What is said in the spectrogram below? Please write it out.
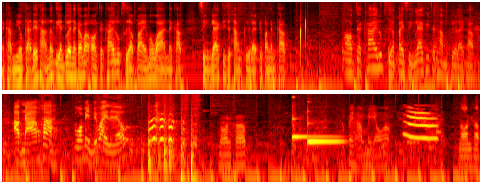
นะครับมีโอกาสได้ถามนักเรียนด้วยนะครับว่าออกจากค่ายลูกเสือไปเมื่อวานนะครับสิ่งแรกที่จะทำคืออะไรไปฟังกันครับ ออกจากค่ายลูกเสือไปสิ่งแรกที่จะทำคืออะไรครับ อาบน้ำค่ะ ตัวเหม็นไม่ไหวแล้ว นอนครับ จะไปหาแมวครับ นอนครับ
